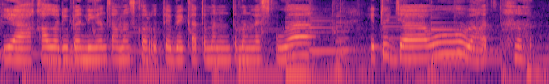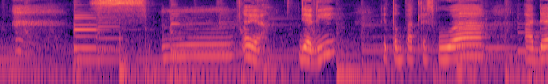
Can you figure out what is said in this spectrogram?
ya kalau dibandingkan sama skor UTBK teman-teman les gue itu jauh banget. Oh ya jadi di tempat les gua ada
